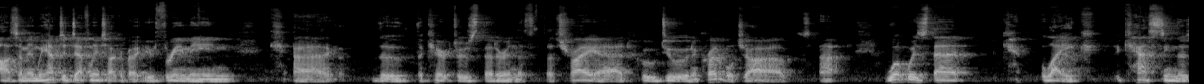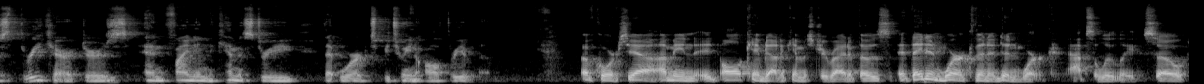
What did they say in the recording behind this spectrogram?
Awesome, and we have to definitely talk about your three main. Uh, the the characters that are in the, the triad who do an incredible job. Uh, what was that like casting those three characters and finding the chemistry that worked between all three of them? Of course, yeah. I mean, it all came down to chemistry, right? If those if they didn't work, then it didn't work. Absolutely. So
